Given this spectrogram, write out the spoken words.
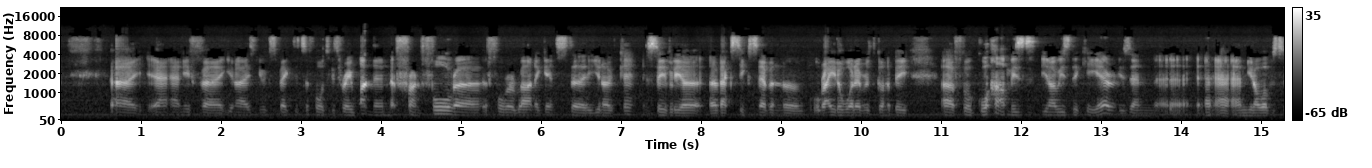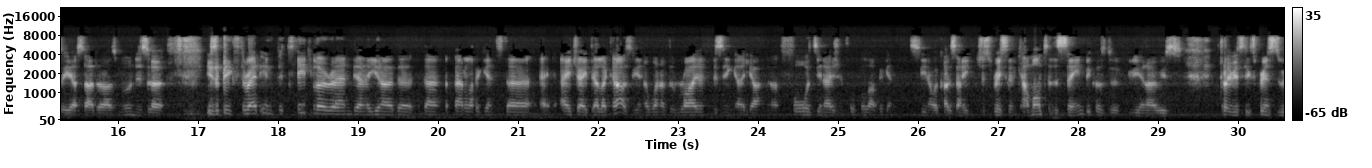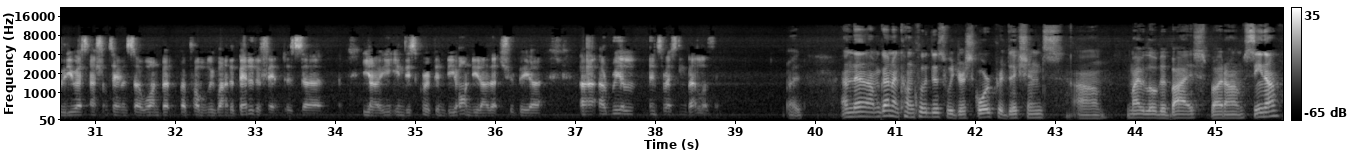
and if uh, you know, as you expect, it's a four-two-three-one, then the front four uh, for run against uh, you know conceivably a, a back six, seven, or, or, eight, or whatever it's going to be uh, for Guam is you know is the key areas, and uh, and you know obviously Sardar Azmoun is a is a big threat in particular, and you know the, the battle up against AJ De La Garza, you know one of the rising young forwards in Asian football up against you know a guy who's only just recently come onto the scene because of you know his previous experiences with the US national team and so on, but, but probably one of the better defenders, uh, you know, in this group and beyond. You know, that should be a, a, a real interesting battle, I think. Right. And then I'm going to conclude this with your score predictions. Um, might be a little bit biased, but um, Sina?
